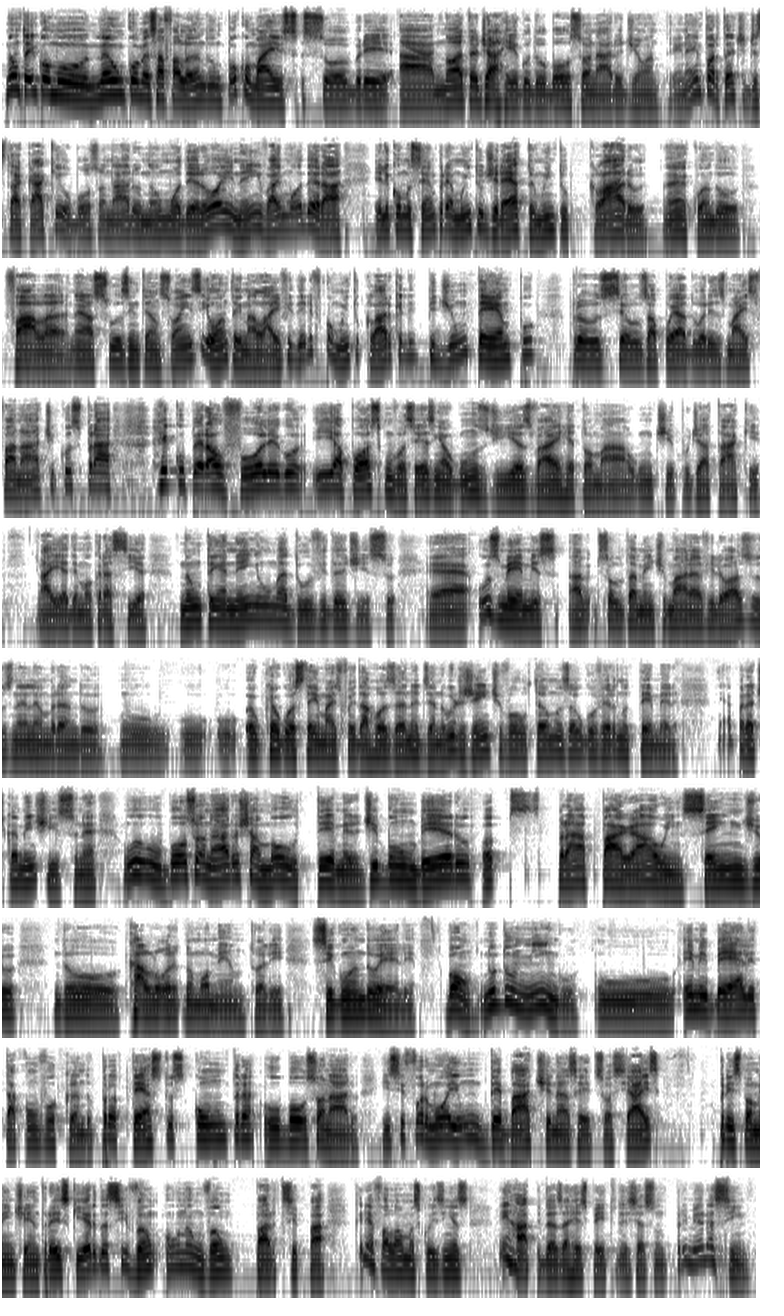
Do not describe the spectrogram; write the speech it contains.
Não tem como não começar falando um pouco mais sobre a nota de arrego do Bolsonaro de ontem. Né? É importante destacar que o Bolsonaro não moderou e nem vai moderar. Ele, como sempre, é muito direto e muito claro né, quando fala né, as suas intenções. E ontem, na live dele, ficou muito claro que ele pediu um tempo para os seus apoiadores mais fanáticos para recuperar o fôlego e aposto com vocês, em alguns dias vai retomar algum tipo de ataque aí a democracia, não tenha nenhuma dúvida disso. É, os memes absolutamente maravilhosos, né? Lembrando o, o, o, o que eu gostei mais foi da Rosana dizendo urgente, voltamos ao governo Temer. É praticamente isso, né? O, Bolsonaro chamou o Temer de bombeiro para apagar o incêndio do calor do momento ali, segundo ele. Bom, no domingo, o MBL está convocando protestos contra o Bolsonaro e se formou aí um debate nas redes sociais, principalmente entre a esquerda, se vão ou não vão participar. Queria falar umas coisinhas bem rápidas a respeito desse assunto. Primeiro, assim,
